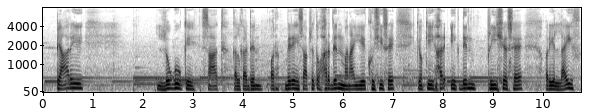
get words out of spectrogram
प्यारे लोगों के साथ कल का दिन और मेरे हिसाब से तो हर दिन मनाइए खुशी से, क्योंकि हर एक दिन प्रीशियस है और ये लाइफ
